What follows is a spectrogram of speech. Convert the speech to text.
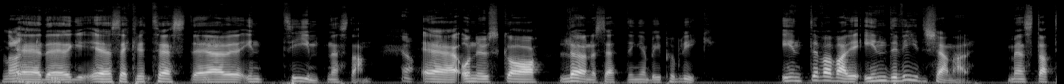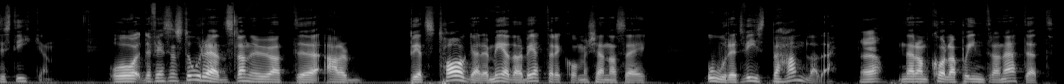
Nei. Eh, det är sekretess, det är intimt nästan. Ja. Eh, och nu ska lönesättningen bli publik. Inte vad varje individ tjänar, men statistiken. Och det finns en stor rädsla nu att eh, arbetstagare, medarbetare kommer känna sig orättvist behandlade Ja. när de kollar på intranätet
